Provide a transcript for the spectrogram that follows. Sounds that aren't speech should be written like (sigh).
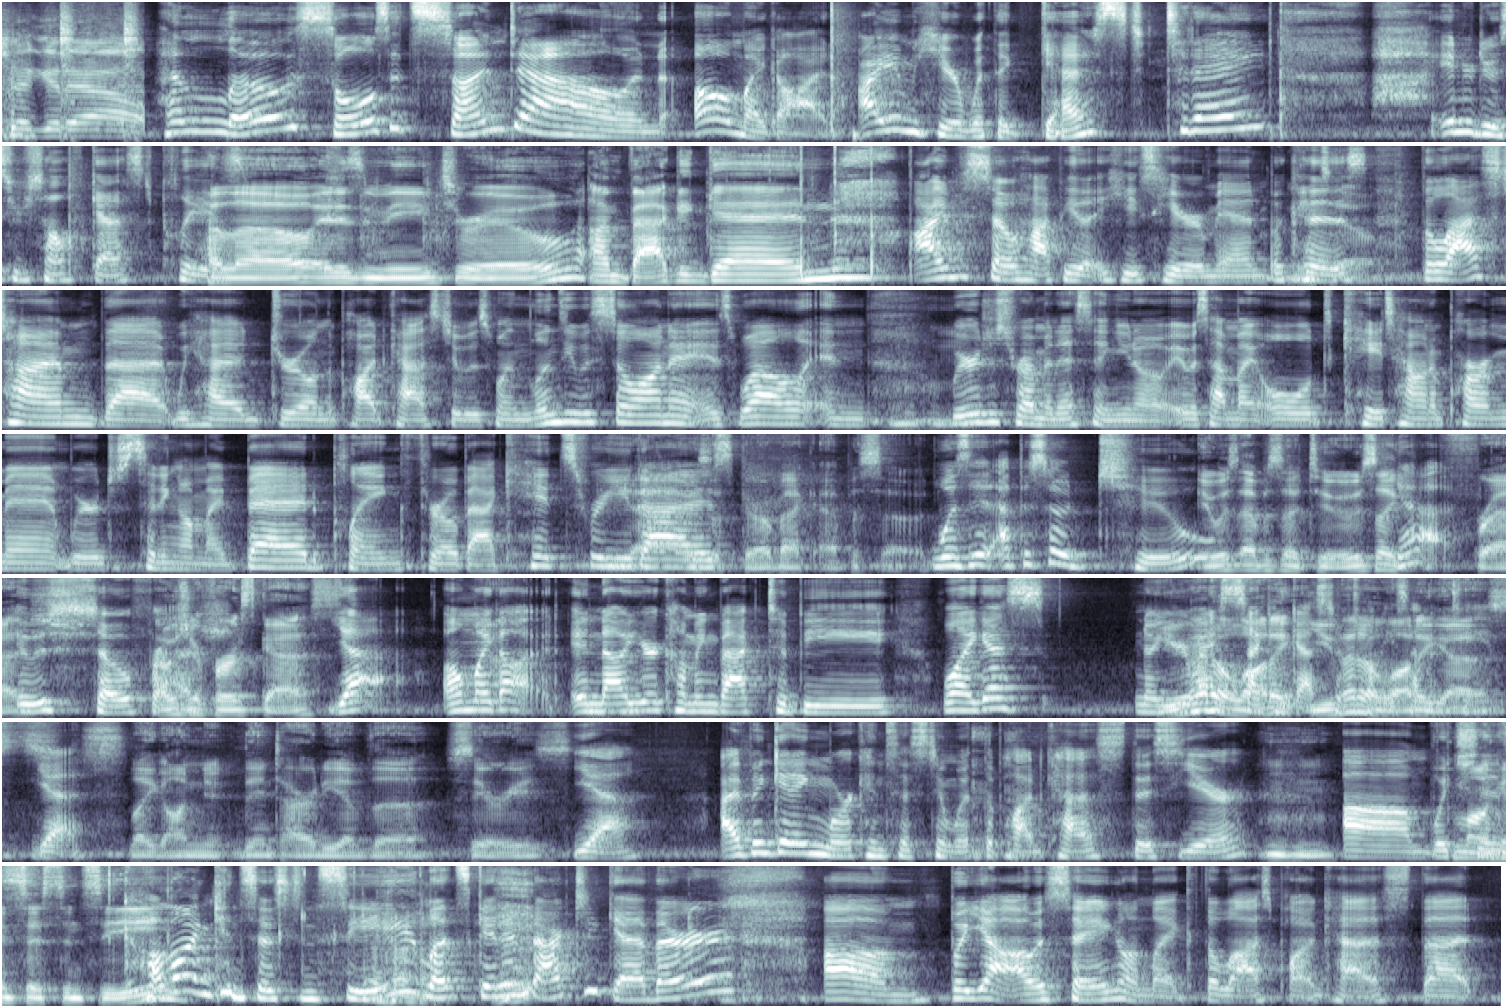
Check it out. Hello, souls at sundown. Oh my god, I am here with a guest today. (gasps) Introduce yourself, guest, please. Hello, it is me, Drew. I'm back again. I'm so happy that he's here, man, because the last time that we had Drew on the podcast, it was when Lindsay was still on it as well. And Mm-hmm. we were just reminiscing. You know, it was at my old K Town apartment. We were just sitting on my bed playing throwback hits for you yeah, It guys. was a throwback episode. was it episode two? It was episode two. It was like Yeah, fresh. it was so fresh. That was your first guest. Yeah. Oh my god. And now you're coming back to be well, I guess no, you're my had a lot second of guest you've had a lot of 2017. guests. Yes. Like on the entirety of the series. Yeah. I've been getting more consistent with the podcast this year. Um, which Mm-hmm. Come on, is consistency. Come on, consistency. (laughs) Let's get it back together. Um, but yeah, I was saying on like the last podcast that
